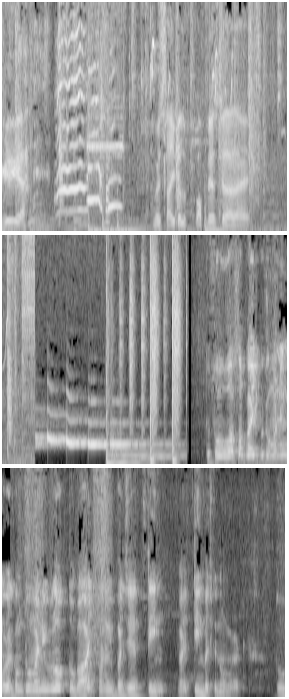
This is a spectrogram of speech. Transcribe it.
गिर गया वह साइकिल अपने से चला रहा है तो so what's up guys good morning welcome to my new vlog तो गाइज़ फन बजे तीन गाइज़ तीन बज के नौ मिनट। तो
